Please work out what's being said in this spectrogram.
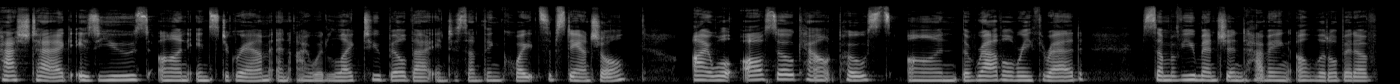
hashtag is used on Instagram, and I would like to build that into something quite substantial. I will also count posts on the Ravelry thread. Some of you mentioned having a little bit of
